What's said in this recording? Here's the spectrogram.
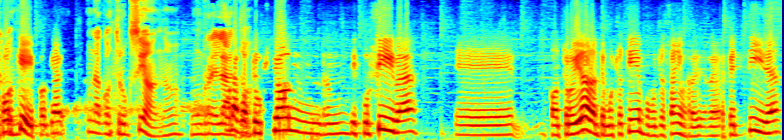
¿Por qué? Porque una construcción, ¿no? Un relato. Una construcción discursiva. Eh, construida durante mucho tiempo, muchos años repetida,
